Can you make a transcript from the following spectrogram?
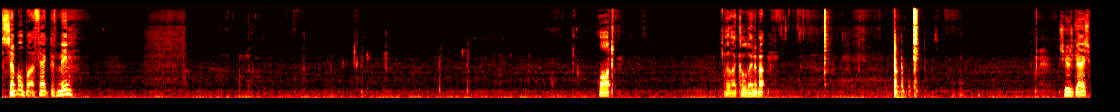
Simple but effective meal. Hot. Let that cool down a bit. Cheers, guys.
